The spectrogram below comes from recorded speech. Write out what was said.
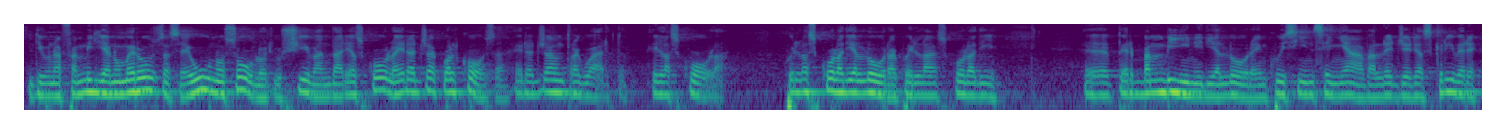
Di una famiglia numerosa, se uno solo riusciva ad andare a scuola era già qualcosa, era già un traguardo. E la scuola, quella scuola di allora, quella scuola di, eh, per bambini di allora, in cui si insegnava a leggere e a scrivere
